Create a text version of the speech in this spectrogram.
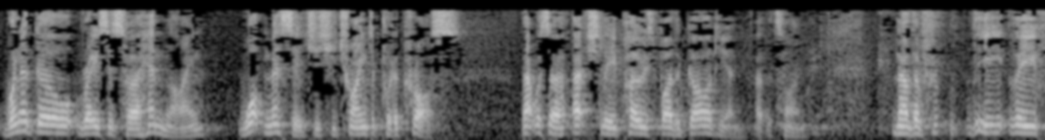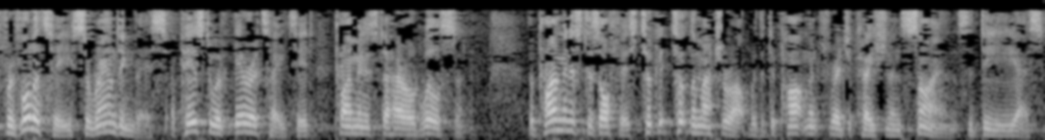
when a girl raises her hemline, what message is she trying to put across? That was uh, actually posed by The Guardian at the time. Now, the, the, the, frivolity surrounding this appears to have irritated Prime Minister Harold Wilson. The Prime Minister's office took, it, took the matter up with the Department for Education and Science, the DES,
